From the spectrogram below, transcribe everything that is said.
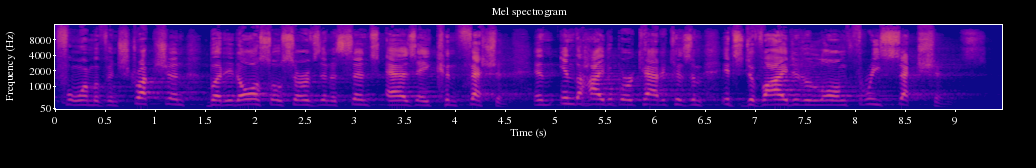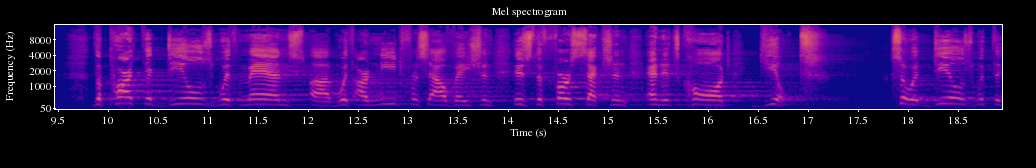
form of instruction, but it also serves, in a sense, as a confession. And in the Heidelberg Catechism, it's divided along three sections. The part that deals with man's, uh, with our need for salvation, is the first section, and it's called guilt. So it deals with the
